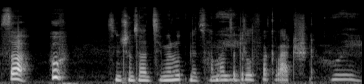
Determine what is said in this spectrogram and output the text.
So, huh, sind schon 20 Minuten, jetzt haben wir uns ein bisschen verquatscht. Hui.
